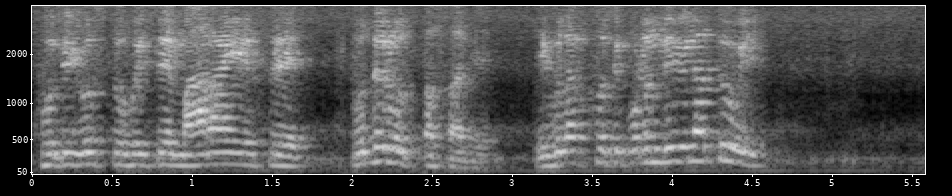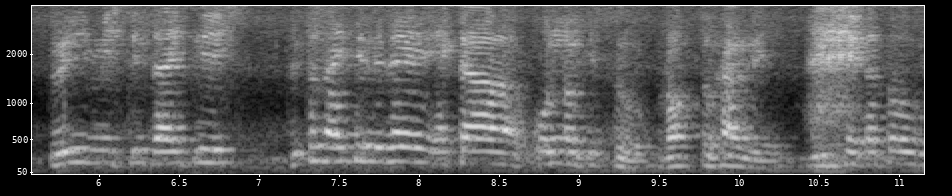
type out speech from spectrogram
ক্ষতিগ্রস্ত হয়েছে মারা গেছে তোদের অত্যাচারে। এগুলার ক্ষতিপূরণ দিবি না তুই? তুই মিষ্টি চাইছিস তুই তো চাইছিলি যে একটা অন্য কিছু রক্ত খাবি সেটা তো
